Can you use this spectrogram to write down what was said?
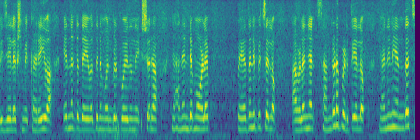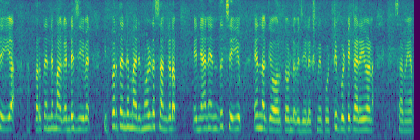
വിജയലക്ഷ്മി കരയുക എന്നിട്ട് ദൈവത്തിന് മുൻപിൽ പോയി നിന്ന് ഈശ്വര ഞാൻ എന്റെ മോളെ വേദനിപ്പിച്ചല്ലോ. അവളെ ഞാൻ സങ്കടപ്പെടുത്തിയല്ലോ. ഞാനിനി എന്താ ചെയ്യുക അപ്പുറത്തെ എന്റെ മകന്റെ ജീവൻ ഇപ്പുറത്തെ എന്റെ മരുമോളുടെ സങ്കടം ഞാൻ എന്ത് ചെയ്യും? എന്നൊക്കെ ഓർത്തുകൊണ്ട് വിജയലക്ഷ്മി പൊട്ടി പൊട്ടി കരയുവാണ്. സമയം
